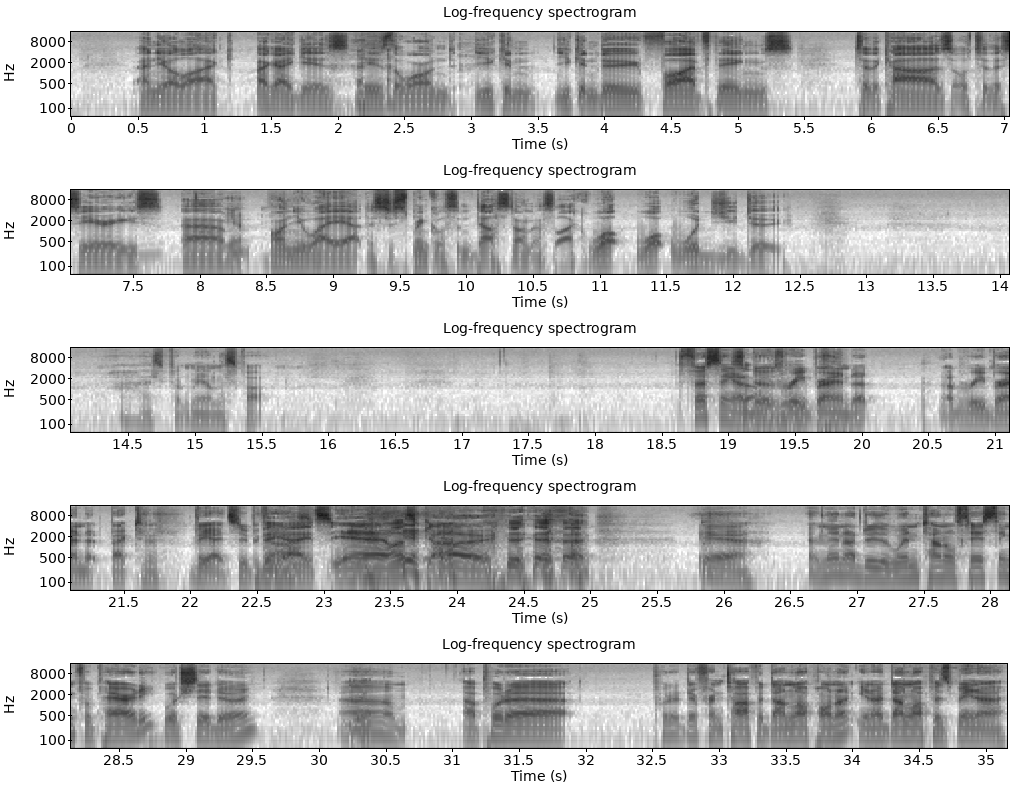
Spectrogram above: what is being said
and you're like, okay, Giz, here's the wand. You can you can do five things to the cars or to the series um, Yep. on your way out just to sprinkle some dust on us. Like what what would you do? Oh, that's put me on the spot. The first thing I'd Sorry, do is mate. rebrand it. I'd rebrand it back to V8 Supercars. V8s. Yeah, let's go. Yeah. And then I'd do the wind tunnel testing for parity, which they're doing. Um, I put a put a different type of Dunlop on it. You know, Dunlop has been a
